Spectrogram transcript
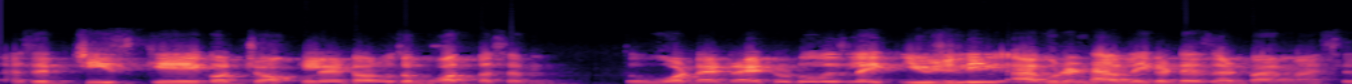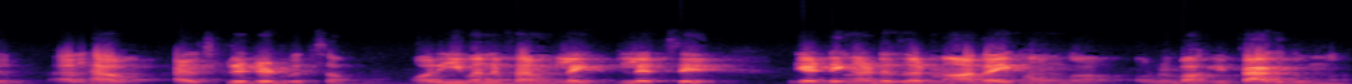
ऐसे चीज़ केक और चॉकलेट और वो सब बहुत पसंद है। तो what I try to do is like usually I wouldn't have like a dessert by myself I have I split it with someone और even if I am like let's say getting a dessert में आधा ही खाऊँगा और मैं बाकी फेंक दूँगा।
